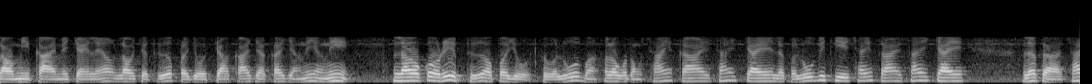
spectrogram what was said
เรามีกายมีใจแล้ว เราจะถือประโยชน์จากกายจากกายอย่างนี้อย่างนี้ เราก็รีบถือเอาประโยชน์คือรู้ว่าเราก็ต้องใช้กายใช้ใจ แล้วก็รู้วิธีใช้กายใช้ใจ แล้วก็ใช้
